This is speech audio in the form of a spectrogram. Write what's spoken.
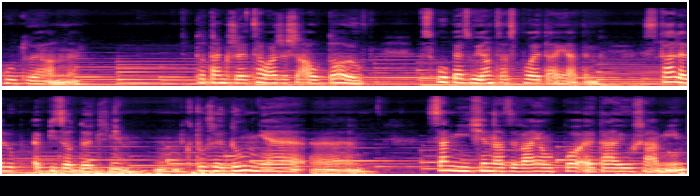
kulturalny to także cała rzesza autorów współpracująca z poetariatem, stale lub epizodycznie, mm, którzy dumnie e, sami się nazywają poetariuszami,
